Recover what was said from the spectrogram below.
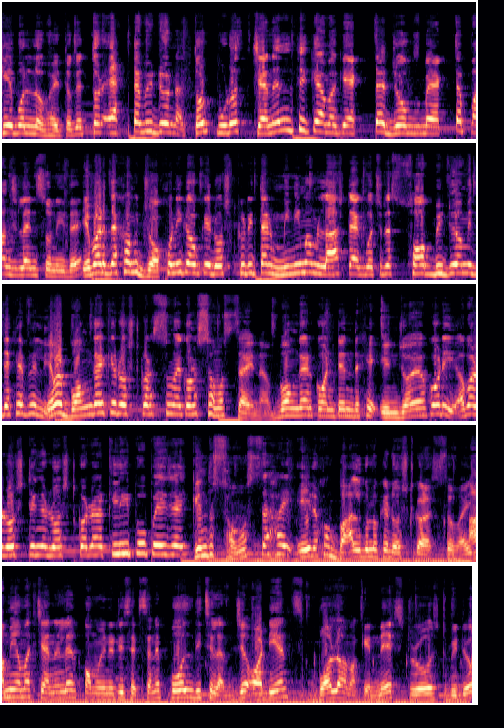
কে বলল ভাই? তোকে তোর একটা ভিডিও না, তোর পুরো চ্যানেল থেকে আমাকে একটা জোকস বা একটা পাঁচ লাইন শুনিয়ে দেয় এবার দেখো, আমি যখনই কাউকে রোস্ট করি, তার মিনিমাম লাস্ট এক বছরের সব ভিডিও আমি দেখে ফেলি। এবার বঙ্গাইকে রোস্ট করার সময় কোনো সমস্যাই না। বঙ্গাইয়ের কন্টেন্ট দেখে এনজয়ও করি, আবার রোস্টিং এ রোস্ট করার ক্লিপও পেয়ে যাই। কিন্তু সমস্যা হয় এইরকম বালগুলোকে রোস্ট করার সময় আমি আমার চ্যানেলের কমিউনিটি সেকশনে পোল দিছিলাম যে অডিয়েন্স বলো আমাকে নেক্সট রোস্ট ভিডিও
